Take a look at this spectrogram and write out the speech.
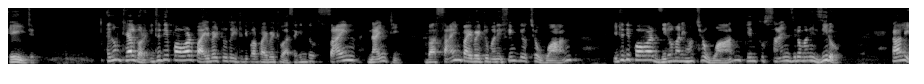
এই যে। এখন খেয়াল করো e to the power pi by two তো e to the power pi by two আছে, কিন্তু সাইন নাইনটি বা সাইন পাই বাই টু মানে সিম্পলি হচ্ছে one e to the power zero মানে হচ্ছে ওয়ান কিন্তু সাইন জিরো মানে জিরো তাহলে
